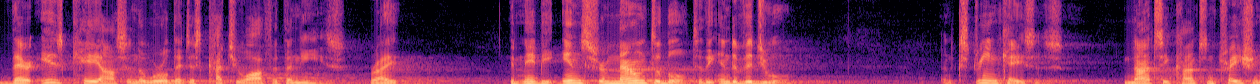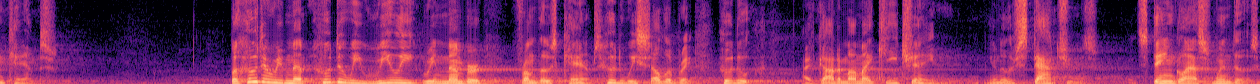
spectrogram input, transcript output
there is chaos in the world that just cuts you off at the knees, right? It may be insurmountable to the individual. In extreme cases, Nazi concentration camps. But who do, remem- who do we really remember from those camps? Who do we celebrate? Who do I've got them on my keychain. You know, there's statues, stained glass windows.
